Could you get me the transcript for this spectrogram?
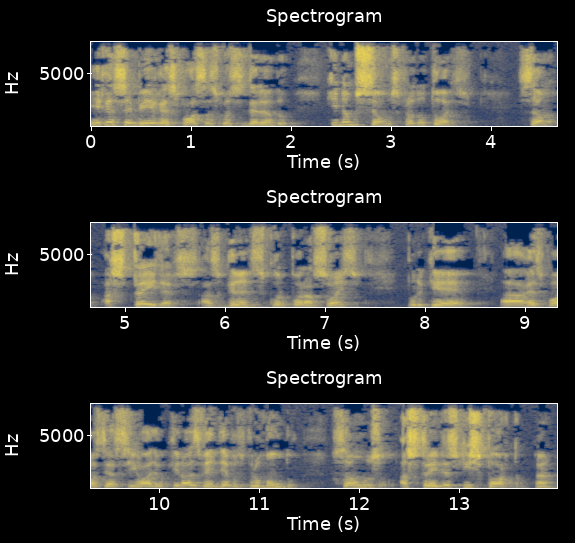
E recebi respostas considerando que não são os produtores, são as traders, as grandes corporações, porque a resposta é assim: olha, o que nós vendemos para o mundo são os, as traders que exportam, né?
